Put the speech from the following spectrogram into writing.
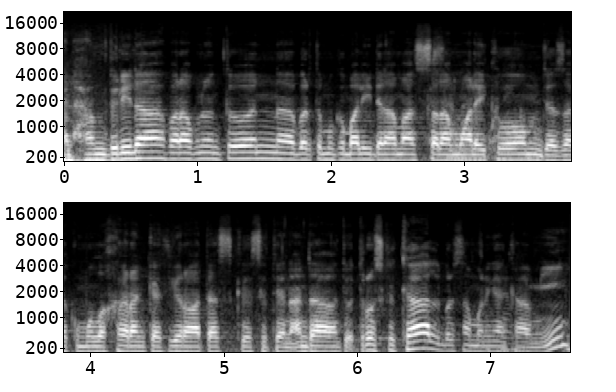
Alhamdulillah para penonton uh, bertemu kembali dalam Assalamualaikum. Jazakumullah khairan kathira atas kesetiaan anda untuk terus kekal bersama dengan kami.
